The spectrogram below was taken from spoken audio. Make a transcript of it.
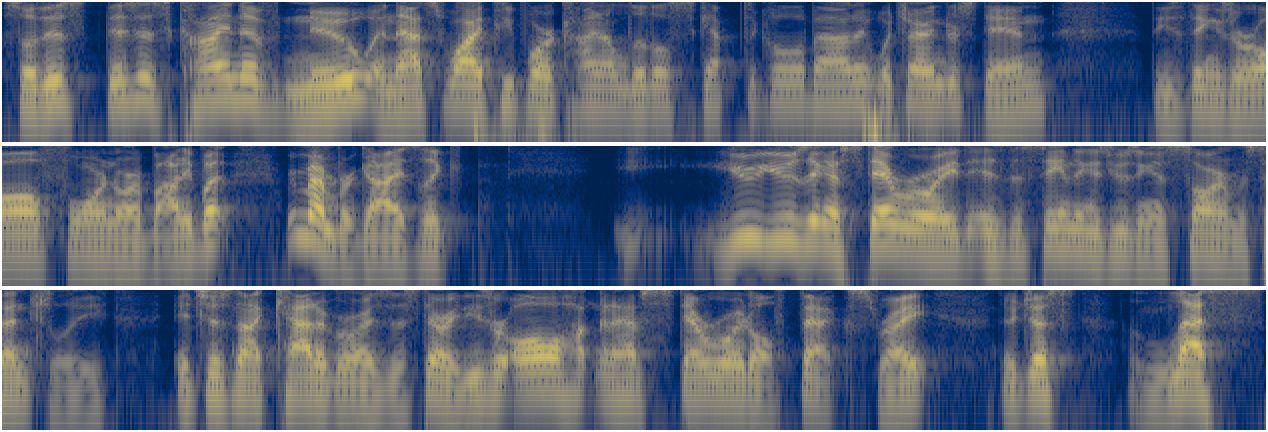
So this this is kind of new, and that's why people are kind of a little skeptical about it, which I understand. These things are all foreign to our body. But remember, guys, like you using a steroid is the same thing as using a SARM essentially. It's just not categorized as steroid. These are all going to have steroidal effects, right? They're just less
